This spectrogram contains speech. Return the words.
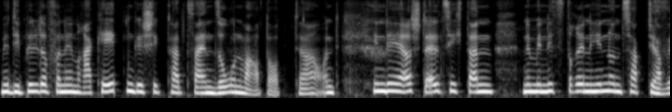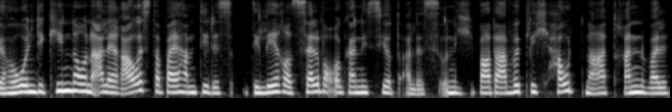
mir die Bilder von den Raketen geschickt hat. Sein Sohn war dort. Ja, und hinterher stellt sich dann eine Ministerin hin und sagt, ja, wir holen die Kinder und alle raus. Dabei haben die das, die Lehrer selber organisiert alles. Und ich war da wirklich hautnah dran, weil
